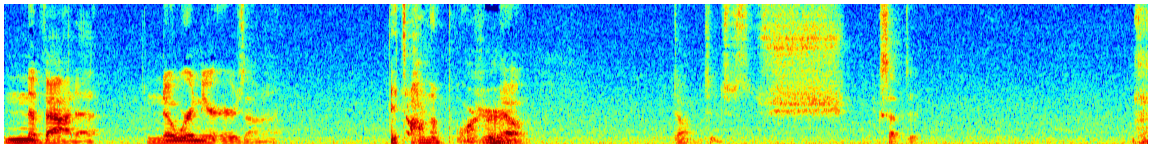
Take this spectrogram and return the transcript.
Nevada, nowhere near Arizona. It's on the border. No. Don't j- just shh. Accept it.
